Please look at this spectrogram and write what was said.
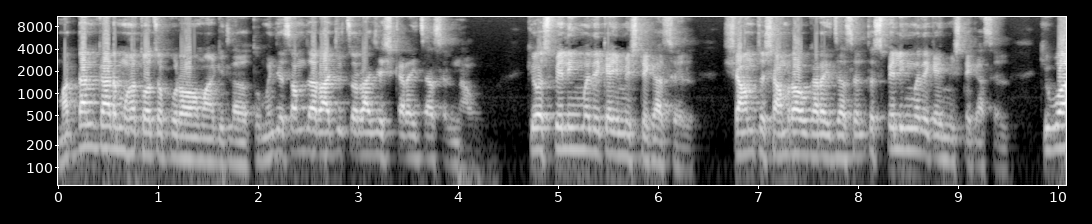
मतदान कार्ड महत्त्वाचा पुरावा मागितला जातो. म्हणजे समजा राजूचं राजेश करायचं असेल नाव किंवा स्पेलिंगमध्ये काही मिस्टेक असेल श्यामचं शामराव करायचं असेल तर स्पेलिंगमध्ये काही मिस्टेक असेल किंवा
